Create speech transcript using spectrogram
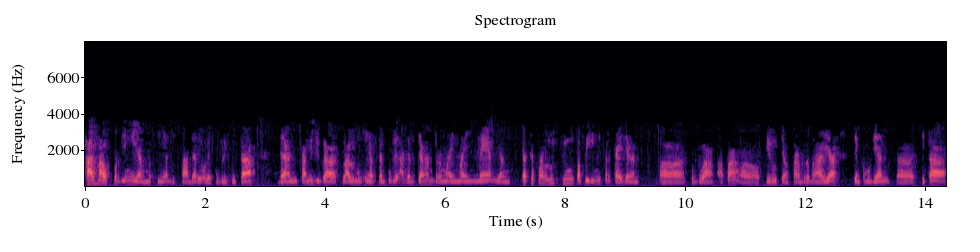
Hal-hal seperti ini yang mestinya disadari oleh publik kita dan kami juga selalu mengingatkan publik agar jangan bermain-main meme yang terkesan lucu tapi ini terkait dengan eh, sebuah apa eh, virus yang sangat berbahaya yang kemudian eh, kita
